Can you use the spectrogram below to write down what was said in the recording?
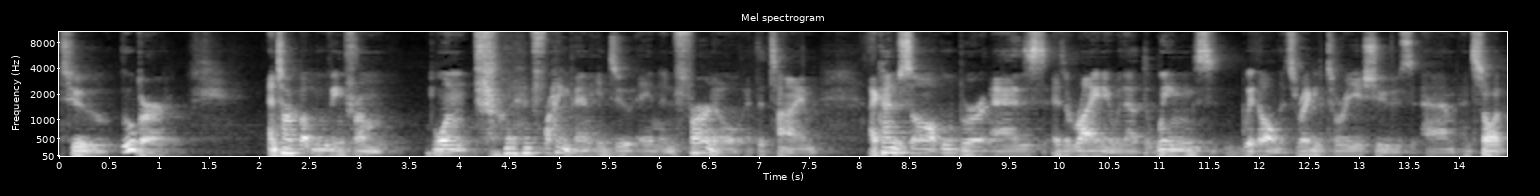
to Uber, and talk about moving from one frying pan into an inferno at the time. I kind of saw Uber as as a Ryanair without the wings, with all its regulatory issues, um, and saw it,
